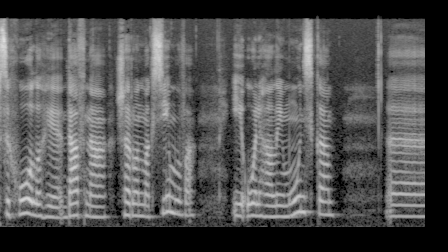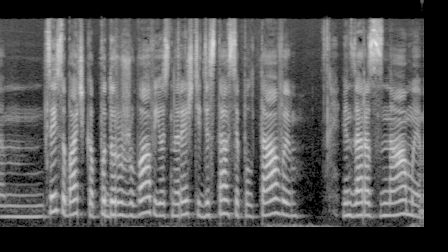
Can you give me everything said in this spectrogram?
психологи Дафна Шарон Максимова і Ольга Леймунська. Ем, цей собачка подорожував і ось нарешті дістався Полтави. Він зараз з нами.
